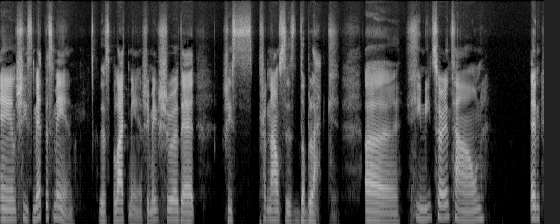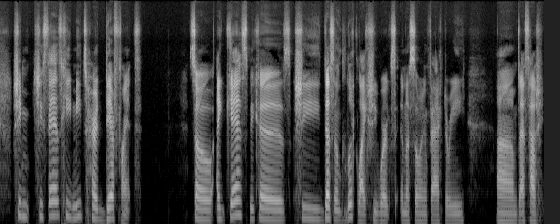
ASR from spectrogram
and she's met this man. this black man. She makes sure that she pronounces the black. Uh, he meets her in town, and she she says he meets her different. So I guess because she doesn't look like she works in a sewing factory, um, that's how sh-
